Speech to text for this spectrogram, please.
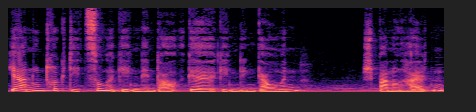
Ja, nun drück die Zunge gegen den, Dau äh, gegen den Gaumen. Spannung halten.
